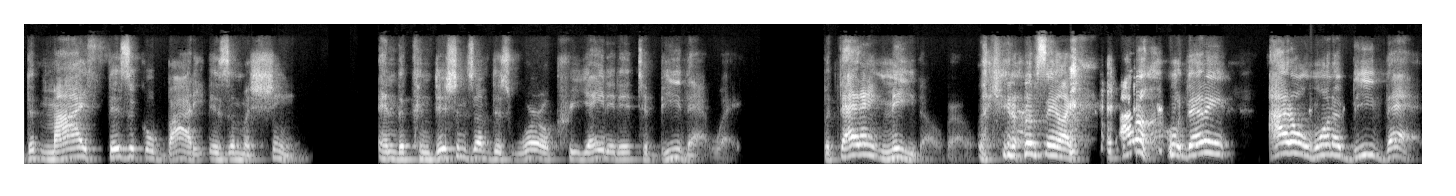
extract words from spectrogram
the, my physical body is a machine, and the conditions of this world created it to be that way. But that ain't me, though, bro. Like you know what I'm saying? Like I don't. That ain't. I don't want to be that.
